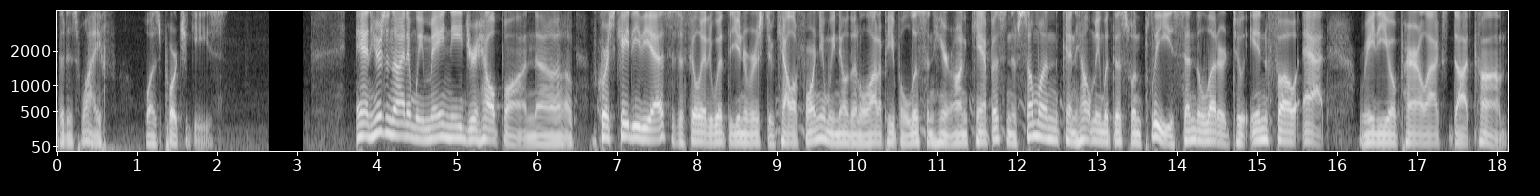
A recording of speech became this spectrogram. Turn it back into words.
that his wife was Portuguese. And here's an item we may need your help on. Uh, of course, KDVS is affiliated with the University of California. We know that a lot of people listen here on campus. And if someone can help me with this one, please send a letter to info at radioparallax.com.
